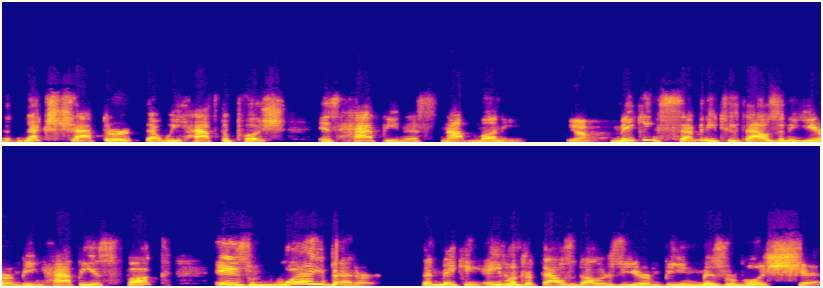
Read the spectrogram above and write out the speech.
The next chapter that we have to push is happiness, not money. yeah, Making 72,000 a year and being happy as fuck is way better than making $800,000 a year and being miserable as shit.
